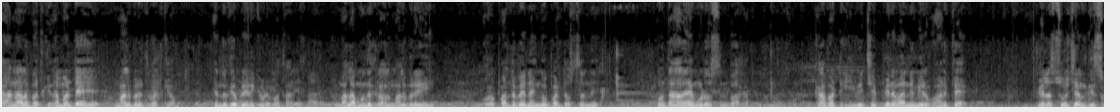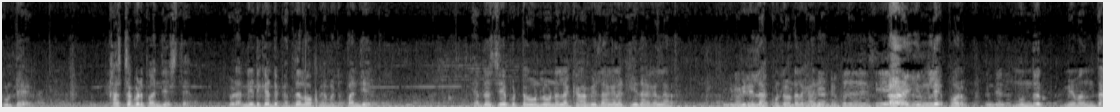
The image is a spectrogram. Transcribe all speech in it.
చానాలు బతికినామంటే మలబరీతో బతికాం. ఎందుకు ఇప్పుడు వెనక్కి విడిపోతాను మళ్ళా ముందుకు రావాలి. మలబరీ ఒక పంట పైన ఇంకో పంట వస్తుంది. కొంత ఆదాయం కూడా వస్తుంది బాగా. కాబట్టి ఇవి చెప్పినవన్నీ మీరు వాడితే వీళ్ళ సూచనలు తీసుకుంటే కష్టపడి పని చేస్తే ఇప్పుడు అన్నిటికంటే పెద్ద లోపం ఏమంటే పని చేయరు. ఎంతసేపు టౌన్లో ఉండాలా కాఫీ తాగాల టీ తాగాల విడిలు తాక్కుంటూ ఉండాలి కానీ ఇన్లే పోరు. ముందు మేమంతా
